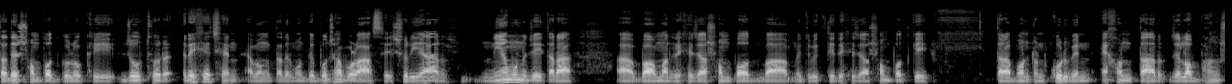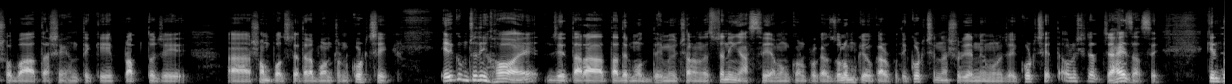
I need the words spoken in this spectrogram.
তাদের সম্পদগুলোকে যৌথ রেখেছেন এবং তাদের মধ্যে বোঝাপড়া আছে? সরিয়ার নিয়ম অনুযায়ী তারা বাবা মার রেখে যাওয়া সম্পদ বা মৃত ব্যক্তি রেখে যাওয়া সম্পদকে তারা বন্টন করবেন। এখন তার যে লভ্যাংশ বা তা সেখান থেকে প্রাপ্ত যে সম্পদ সেটা তারা বন্টন করছে। এরকম যদি হয় যে তারা তাদের মধ্যে মিউচুয়াল আন্ডারস্ট্যান্ডিং আছে এবং কোন প্রকার জলম কেউ কারোর প্রতি করছে না শরিয়ার নিয়ম অনুযায়ী করছে, তাহলে সেটা জায়েজ আছে। কিন্তু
